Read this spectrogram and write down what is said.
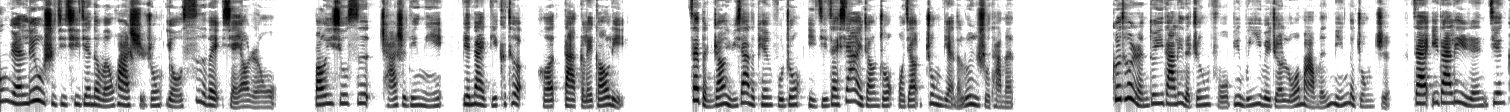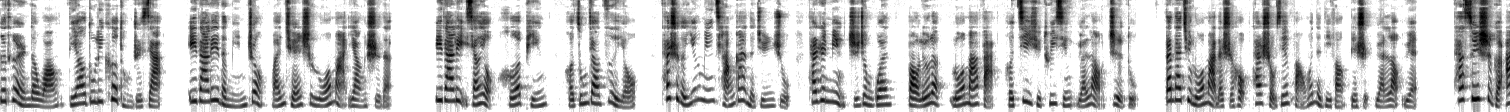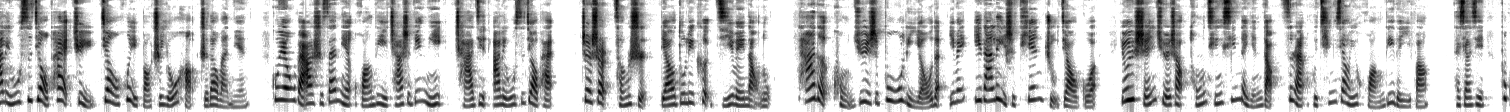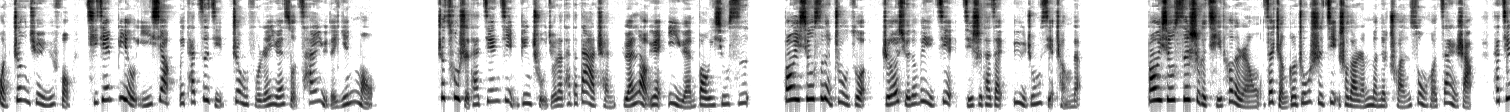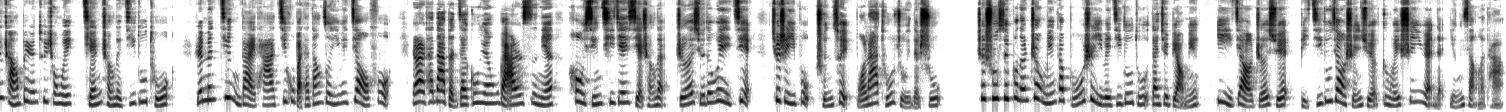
公元六世纪期间的文化史中有四位显要人物：包伊修斯、查士丁尼、别奈迪克特和大格雷高里。在本章余下的篇幅中，以及在下一章中，我将重点的论述他们。哥特人对意大利的征服，并不意味着罗马文明的终止。在意大利人兼哥特人的王迪奥杜利克统治下，意大利的民政完全是罗马样式的。意大利享有和平和宗教自由。他是个英明强干的君主。他任命执政官，保留了罗马法和继续推行元老制度。当他去罗马的时候，他首先访问的地方便是元老院。他虽是个阿里乌斯教派，却与教会保持友好，直到晚年。公元五百二十三年，皇帝查士丁尼查禁阿里乌斯教派，这事儿曾使迪奥杜利克极为恼怒。他的恐惧是不无理由的，因为意大利是天主教国，由于神学上同情心的引导，自然会倾向于皇帝的一方。他相信，不管正确与否，其间必有一项为他自己政府人员所参与的阴谋。这促使他监禁并处决了他的大臣元老院议员鲍伊修斯。鲍伊修斯的著作《哲学的慰藉》即是他在狱中写成的。鲍伊修斯是个奇特的人物，在整个中世纪受到人们的传颂和赞赏。他经常被人推崇为虔诚的基督徒，人们敬待他，几乎把他当做一位教父。然而，他那本在公元524年后行期间写成的《哲学的慰藉》却是一部纯粹柏拉图主义的书。这书虽不能证明他不是一位基督徒，但却表明异教哲学比基督教神学更为深远地影响了他。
